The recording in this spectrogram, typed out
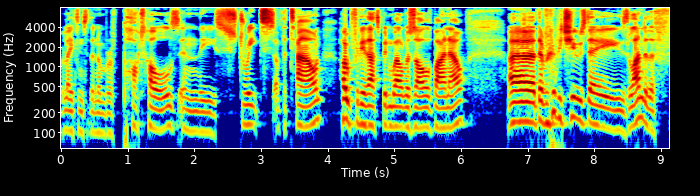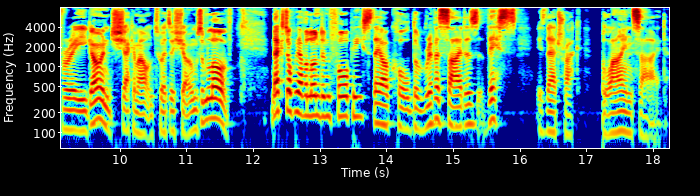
Relating to the number of potholes in the streets of the town. Hopefully that's been well resolved by now. Uh, the Ruby Tuesdays, Land of the Free. Go and check them out on Twitter. Show them some love. Next up, we have a London four piece. They are called the Riversiders. This is their track, Blindside.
